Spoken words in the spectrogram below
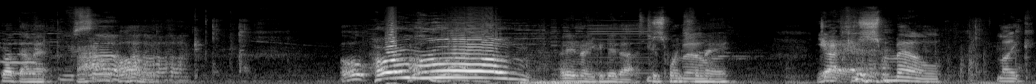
God damn it. You Foul suck. Oh, Home oh. run! I didn't know you could do that. It's You two points for me. Jack, you smell like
